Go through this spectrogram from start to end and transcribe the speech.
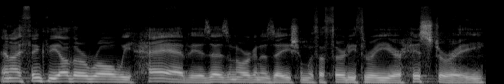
and I think the other role we have is as an organization with a 33 year history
